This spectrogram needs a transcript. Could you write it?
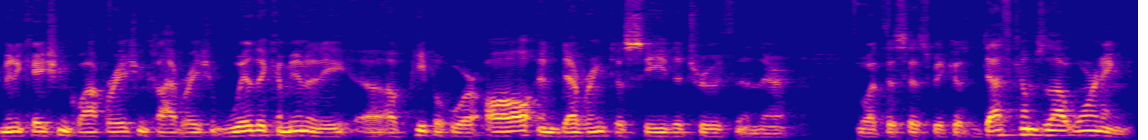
communication, cooperation, collaboration with a community uh, of people who are all endeavoring to see the truth in there, what this is, because death comes without warning.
